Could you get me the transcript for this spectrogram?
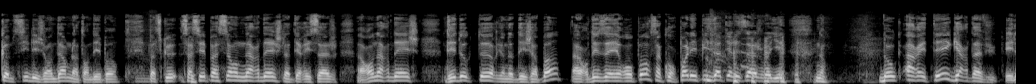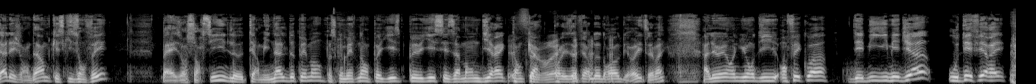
comme si les gendarmes l'attendaient pas. Parce que ça s'est passé en Ardèche, l'atterrissage. Alors en Ardèche, des docteurs, il y en a déjà pas. Alors des aéroports, ça court pas les pistes d'atterrissage, voyez. Non. Donc arrêtez, garde à vue. Et là, les gendarmes, qu'est-ce qu'ils ont fait? Ben, Ils ont sorti le terminal de paiement. Parce que maintenant, on peut payer, ses amendes directes en carte vrai. pour les affaires de drogue. Oui, c'est vrai. Alors, on lui ont dit, on fait quoi? Des billes immédiats ou des ferrets?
